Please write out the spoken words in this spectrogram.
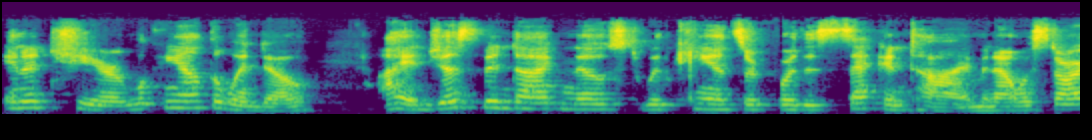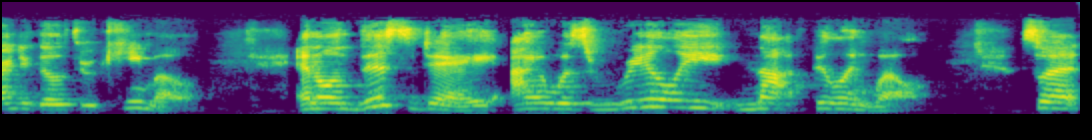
in a chair looking out the window. I had just been diagnosed with cancer for the second time, and I was starting to go through chemo. And on this day, I was really not feeling well. So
